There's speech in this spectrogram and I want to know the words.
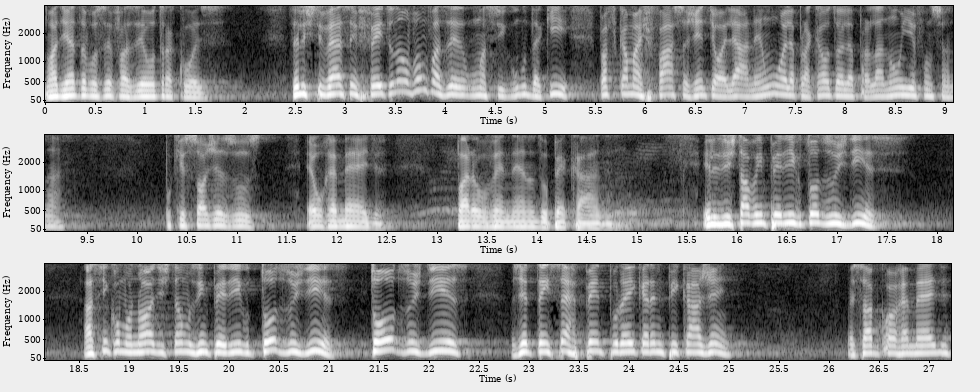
Não adianta você fazer outra coisa. Se eles tivessem feito, não, vamos fazer uma segunda aqui, para ficar mais fácil a gente olhar, né? Um olha para cá, outro olha para lá, não ia funcionar. Porque só Jesus é o remédio para o veneno do pecado. Eles estavam em perigo todos os dias. Assim como nós estamos em perigo todos os dias, todos os dias a gente tem serpente por aí querendo picar a gente. Mas sabe qual é o remédio?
